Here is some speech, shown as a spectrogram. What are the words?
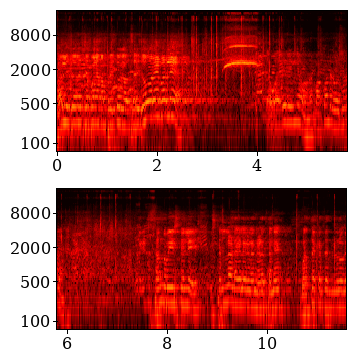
ಬರ್ಲಿ ಜೋರ ಚಪ್ಪಾಳೆ ನಮ್ಮ ಪ್ರೀತೋಗ ಒಂದು ಸರಿ ಜೋರೇ ಬರ್ಲಿ. ನೀವು? ಮಕ್ಕೊಂಡ್ರೆ ಸಣ್ಣ ವಯಸ್ಸಿನಲ್ಲಿ ಇಷ್ಟೆಲ್ಲ ಡೈಲಾಗ್ಗಳನ್ನು ಹೇಳ್ತಾನೆ ಬರ್ತಕ್ಕಂಥ ನಿರೋಗ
